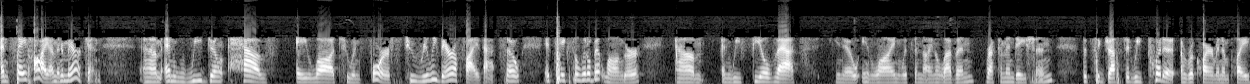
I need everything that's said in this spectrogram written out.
and say, "Hi, I'm an American," um, and we don't have a law to enforce to really verify that. So it takes a little bit longer, um, and we feel that you know, in line with the 9/11 recommendation that suggested we put a, a requirement in place.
